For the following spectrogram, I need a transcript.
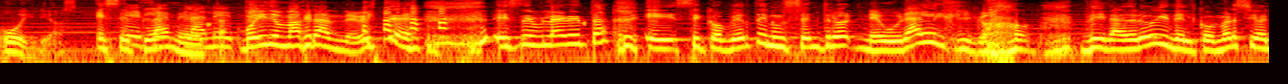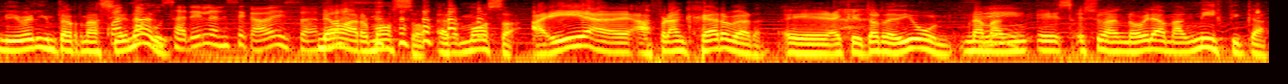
uy Dios, ese, Ese planeta, planeta. voy de más grande, ¿viste? ese planeta eh, se convierte en un centro neurálgico de la droga y del comercio a nivel ¿Cuánta internacional. en esa cabeza? No, No, hermoso, hermoso. Ahí a, a Frank Herbert, eh, el escritor de Dune, una Sí. es una novela magnífica.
